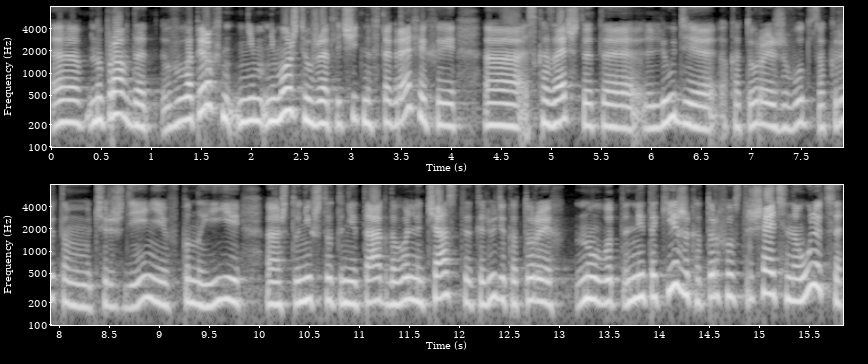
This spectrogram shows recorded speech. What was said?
э, ну, правда, вы, во-первых, не, не можете уже отличить на фотографиях и э, сказать, что это люди, которые живут в закрытом учреждении, в ПНИ, э, что у них что-то не так. Довольно часто это люди, которые, ну, вот не такие же, которых вы встречаете на улице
